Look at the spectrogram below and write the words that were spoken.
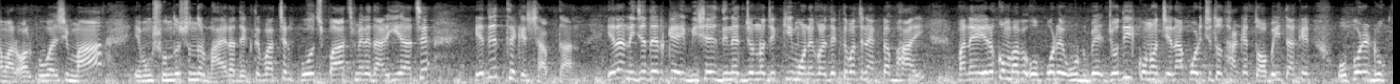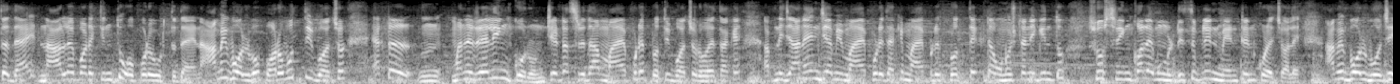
আমার অল্প বয়সী মা এবং সুন্দর সুন্দর ভাইরা দেখতে পাচ্ছেন পোচ পাঁচ মেরে দাঁড়িয়ে আছে। এদের থেকে সাবধান। এরা নিজেদেরকে এই বিশেষ দিনের জন্য যে কি মনে করে, দেখতে পাচ্ছেন একটা ভাই মানে এরকমভাবে ওপরে উঠবে। যদি কোনো চেনা পরিচিত থাকে, তবেই তাকে ওপরে ঢুকতে দেয়, না হলে পরে কিন্তু ওপরে উঠতে দেয় না। আমি বলব, পরবর্তী বছর একটা মানে রেলিং করুন, যেটা শ্রীধাম মায়াপুরে প্রতি বছর হয়ে থাকে। আপনি জানেন যে আমি মায়াপুরে থাকি, মায়াপুরের প্রত্যেকটা অনুষ্ঠানই কিন্তু সুশৃঙ্খল এবং ডিসিপ্লিন মেনটেন করে চলে। আমি বলব যে,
